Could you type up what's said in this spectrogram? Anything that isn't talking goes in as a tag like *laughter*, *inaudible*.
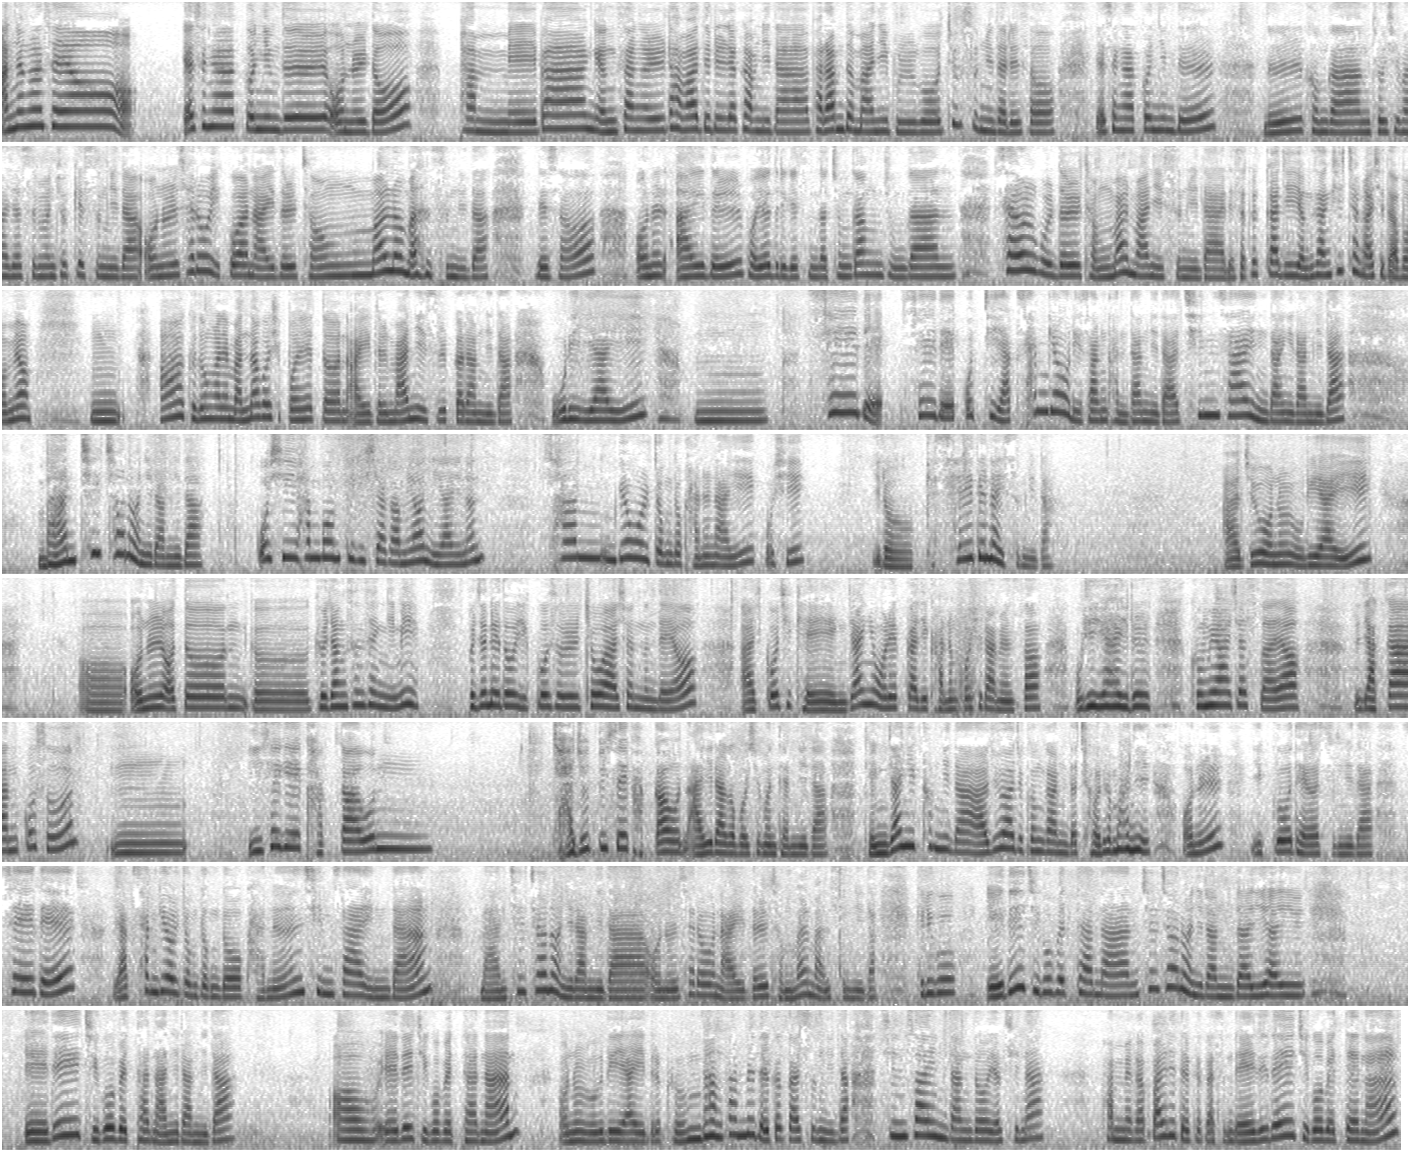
안녕하세요. 예승아꽃님들 오늘도 판매방 영상을 담아 드리려고 합니다. 바람도 많이 불고 춥습니다. 그래서 예승아꽃님들 늘 건강 조심하셨으면 좋겠습니다. 오늘 새로 입고 한 아이들 정말로 *laughs* 많습니다. 그래서 오늘 아이들 보여드리겠습니다. 중간중간 새 얼굴들 정말 많이 있습니다. 그래서 끝까지 영상 시청하시다 보면 음, 아, 그동안에 만나고 싶어 했던 아이들 많이 있을 거랍니다. 우리 이 아이, 음, 세대, 세대 꽃이 약 3개월 이상 간답니다. 침사인당이랍니다. 17,000원이랍니다. 꽃이 한 번 피기 시작하면 이 아이는 3개월 정도 가는 아이 꽃이 이렇게 세 대나 있습니다. 아주 오늘 우리 아이 어, 오늘 어떤 그 교장 선생님이 그전에도 이 꽃을 좋아하셨는데요. 아, 꽃이 굉장히 오래까지 가는 꽃이라면서 우리 *laughs* 아이를 구매하셨어요. 약간 꽃은, 음, 이 색에 가까운 자주빛에 가까운 아이라고 보시면 됩니다. 굉장히 큽니다. 아주 아주 건강합니다. 저렴하니 오늘 입고 되었습니다. 세대 약 3개월 정도 가는 심사임당 17,000원이랍니다. 오늘 새로운 아이들 정말 많습니다. 그리고 예대 지고베타난 7,000원이랍니다. 이 아이 예대 지고베타난이랍니다. 아우, 예대 지고베타난 오늘 우리 아이들 금방 판매될 것 같습니다. 심사임당도 역시나 판매가 빨리 될 것 같습니다. 예대 지고베타난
